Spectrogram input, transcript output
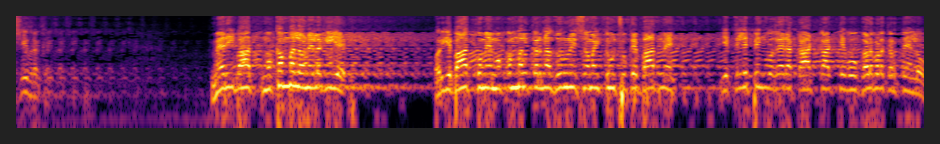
تشریف رکھے۔ میری بات مکمل ہونے لگی ہے۔ اور یہ بات کو میں مکمل کرنا ضروری سمجھتا ہوں، چونکہ بعد میں یہ کلپنگ وغیرہ کاٹ کاٹ کے وہ گڑبڑ کرتے ہیں لوگ۔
